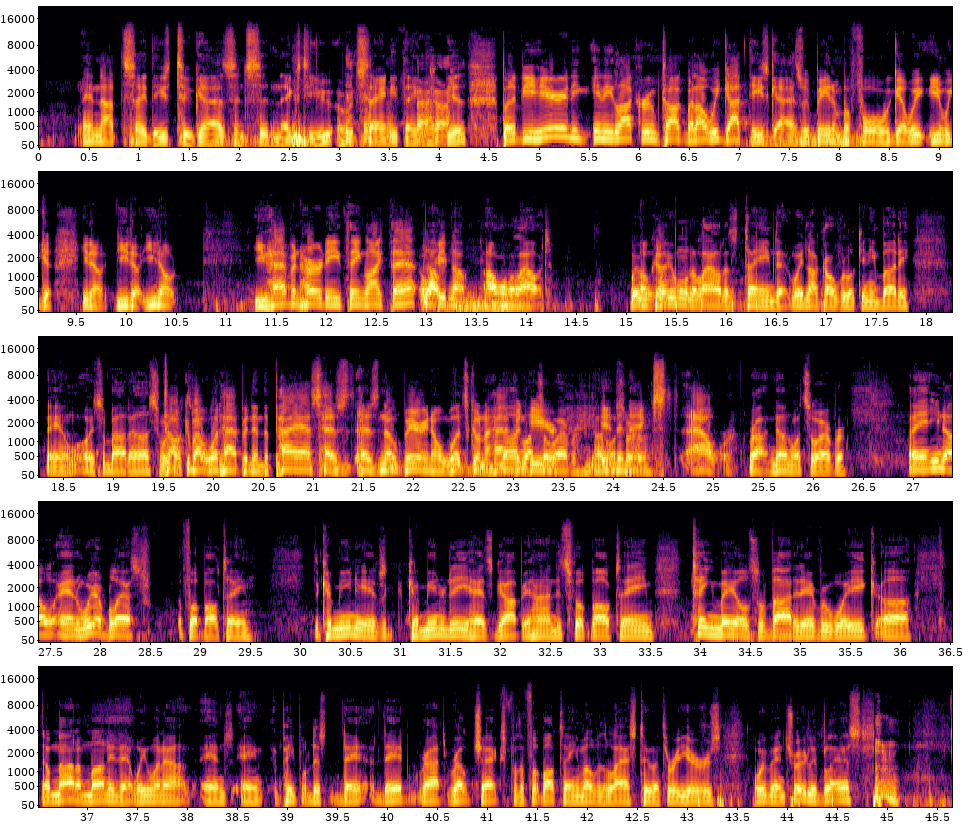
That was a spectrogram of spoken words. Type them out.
and not to say these two guys and sitting next to you would say anything like this, but if you hear any any locker room talk about, oh, we got these guys, we beat them before, we got we you- we get, you know, you don't you don't you haven't heard anything like that? No, if- no, I won't allow it. We, Okay. we won't allow it as a team that we're not going to overlook anybody, and it's about us. Talk about what happened in the past has has no bearing on what's going to happen here. None in the next hour. Right, none whatsoever. And you know, and we're a blessed football team. The community community has got behind its football team. Team meals provided every week. Uh, the amount of money that we went out and and people just dead, dead right wrote checks for the football team over the last two and three years. We've been truly blessed.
